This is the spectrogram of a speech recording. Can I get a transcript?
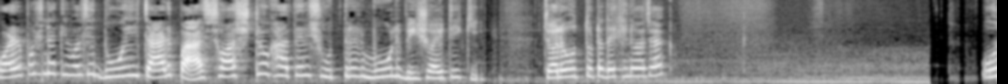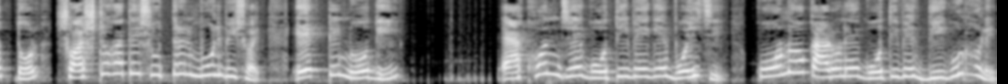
পরের প্রশ্ন কি বলছে? দুই, চার, পাঁচ, ষষ্ঠ ঘাতের সূত্রের মূল বিষয়টি কি? চলো উত্তরটা দেখে নেওয়া যাক। উত্তর, ষষ্ঠ ঘাতের সূত্রের মূল বিষয়, একটি নদী এখন যে গতিবেগে বইছে, কোনো কারণে গতিবেগ দ্বিগুণ হলে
